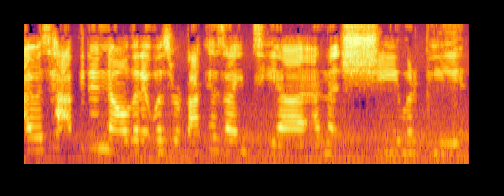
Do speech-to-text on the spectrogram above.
I was happy to know that it was Rebecca's idea and that she would be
